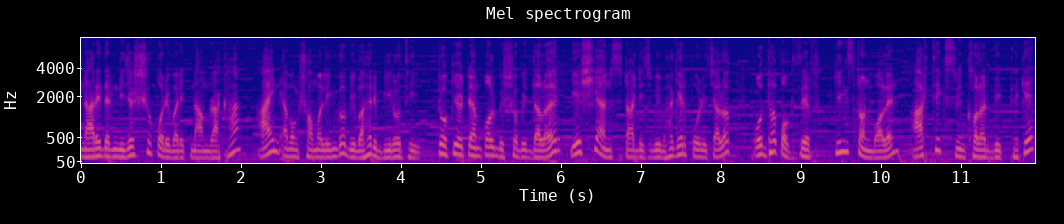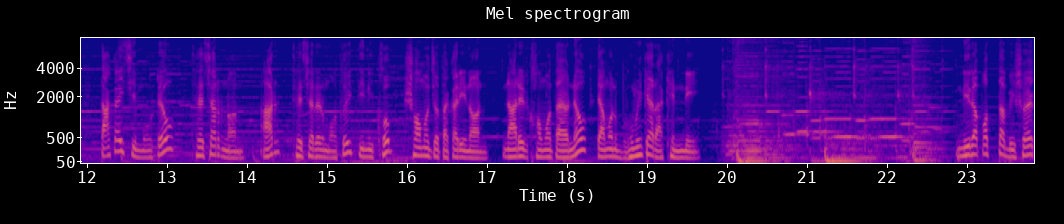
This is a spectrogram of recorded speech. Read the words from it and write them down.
নারীদের নিজস্ব পারিবারিক নাম রাখা, আইন এবং সমলিঙ্গ বিবাহের বিরোধী। টোকিও টেম্পল বিশ্ববিদ্যালয়ের এশিয়ান স্টাডিজ বিভাগের পরিচালক অধ্যাপক জেফ কিংস্টন বলেন, আর্থিক শৃঙ্খলার দিক থেকে তাকাইচি মোটেও থেচার নন, আর থেচারের মতোই তিনি খুব সমঝোতাকারী নন। নারীর ক্ষমতায়নেও তেমন ভূমিকা রাখেননি। নিরাপত্তা বিষয়ে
